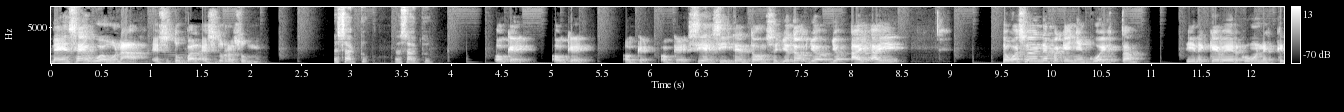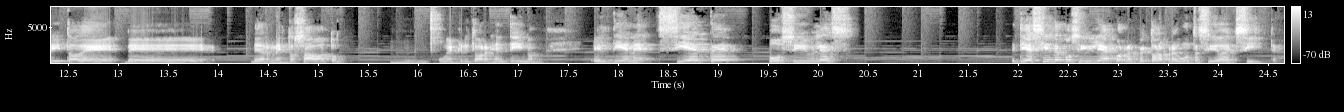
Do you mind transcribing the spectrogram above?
Déjense de huevo, nada. Ese es tu, ese es tu resumen. Exacto, exacto. Ok, ok, ok, ok. Sí existe entonces. Yo, te- yo, yo, hay, hay- te voy a hacer una pequeña encuesta. Tiene que ver con un escrito de, de, de Ernesto Sábato, un escritor argentino. Él tiene siete posibles. Tiene siete posibilidades con respecto a la pregunta si Dios existe.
